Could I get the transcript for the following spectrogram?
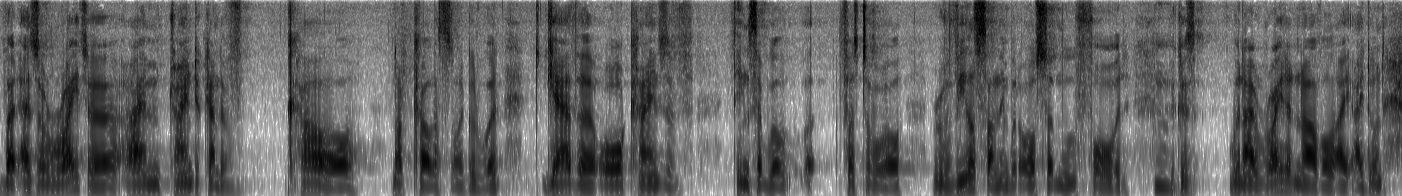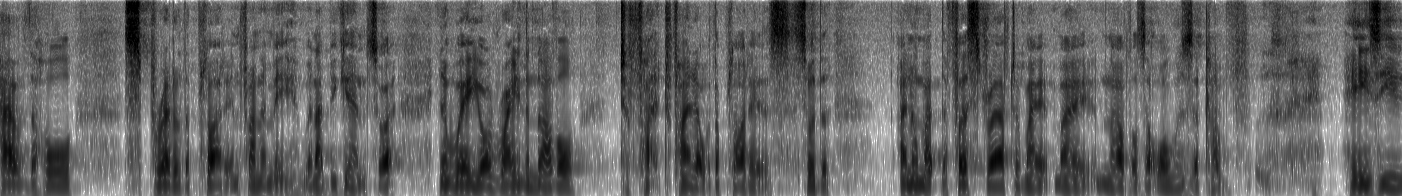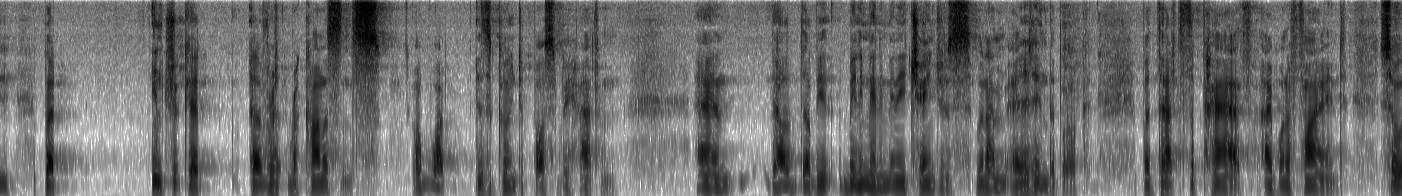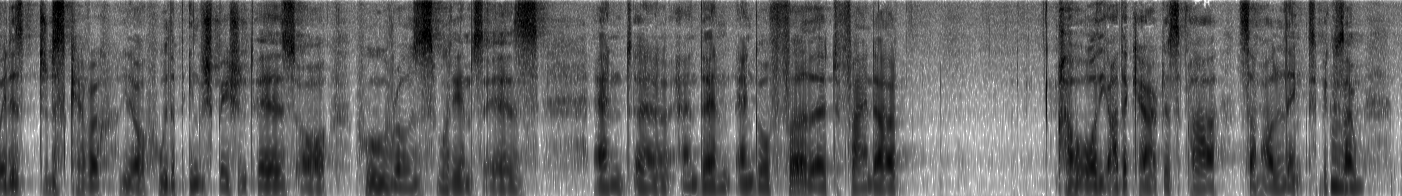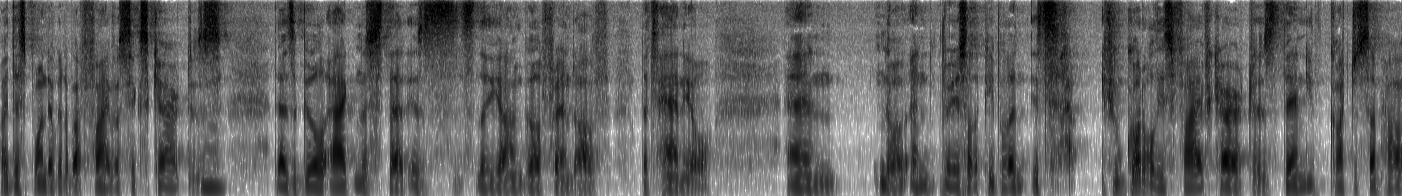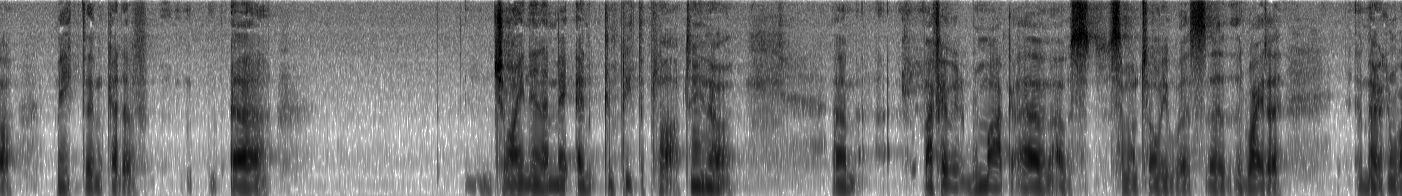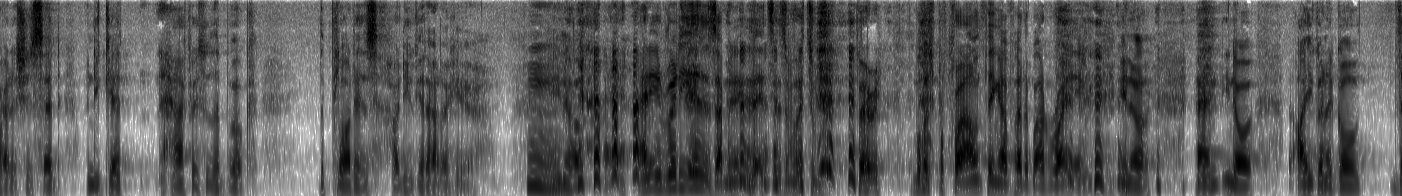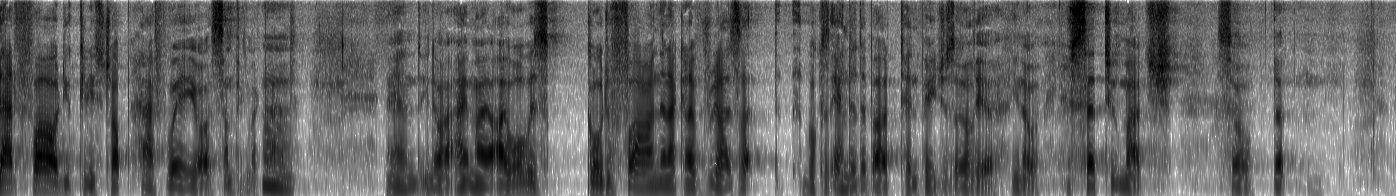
but as a writer, I'm trying to kind of cull, not cull, that's not a good word, gather all kinds of things that will, uh, first of all, reveal something, but also move forward. Because when I write a novel, I, I don't have the whole spread of the plot in front of me when I begin. So, in a way, you're writing the novel to, fi- to find out what the plot is. So the I know my, the first draft of my, my novels are always a kind of hazy but intricate uh, re- reconnaissance of what is going to possibly happen. And there'll, there'll be many, many, many changes when I'm editing the book. But that's the path I want to find. So it is to discover, you know, who the English patient is or who Rose Williams is, and uh, and then and go further to find out how all the other characters are somehow linked. Because I, by this point, I've got about five or six characters. There's a girl, Agnes, that is the young girlfriend of Nathaniel, and you know, and various other people. And it's if you've got all these five characters, then you've got to somehow make them kind of uh, join in and, make, and complete the plot. You know. Um, my favorite remark um, I was someone told me was uh, the writer, American writer. She said, "When you get halfway through the book, the plot is how do you get out of here." You know, and, and it really is. I mean, it's, it's, it's very the most profound thing I've heard about writing. You know, and you know, are you going to go that far, or do you, can you stop halfway, or something like that? Mm. And you know, I, I, I always go too far, and then I kind of realize that the book has ended about ten pages earlier. You know, you've said too much, so that.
